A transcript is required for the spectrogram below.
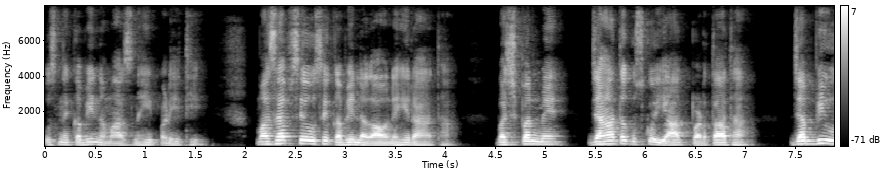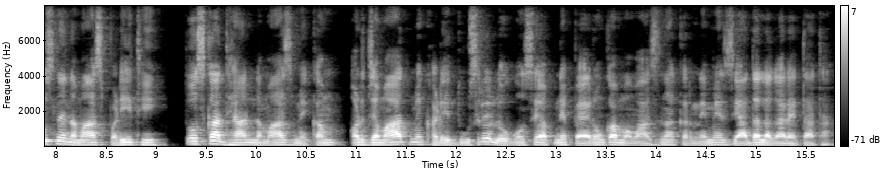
اس نے کبھی نماز نہیں پڑھی تھی۔ مذہب سے اسے کبھی لگاؤ نہیں رہا تھا۔ بچپن میں جہاں تک اس کو یاد پڑتا تھا، جب بھی اس نے نماز پڑھی تھی تو اس کا دھیان نماز میں کم اور جماعت میں کھڑے دوسرے لوگوں سے اپنے پیروں کا موازنہ کرنے میں زیادہ لگا رہتا تھا۔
